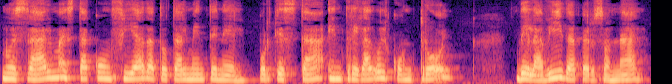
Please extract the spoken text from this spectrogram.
nuestra alma está confiada totalmente en Él porque está entregado el control de la vida personal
